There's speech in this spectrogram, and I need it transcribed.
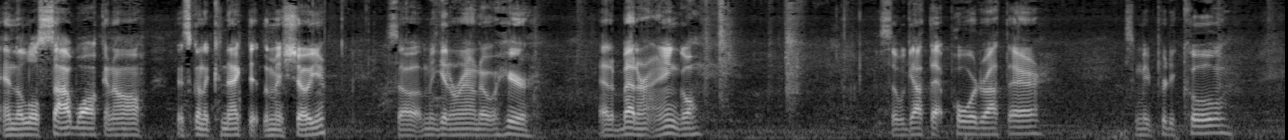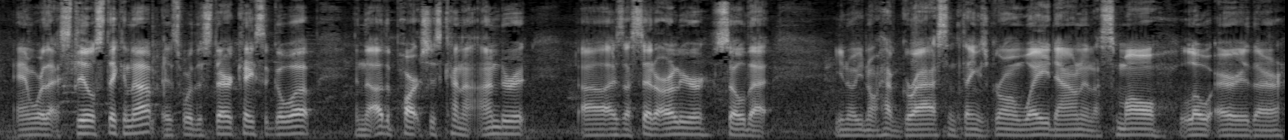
and the little sidewalk and all that's going to connect it. Let me show you. So let me get around over here at a better angle. So we got that poured right there. It's gonna be pretty cool. And where that steel sticking up is where the staircase will go up. And the other part's just kind of under it, uh, as I said earlier, so that you know you don't have grass and things growing way down in a small low area there.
